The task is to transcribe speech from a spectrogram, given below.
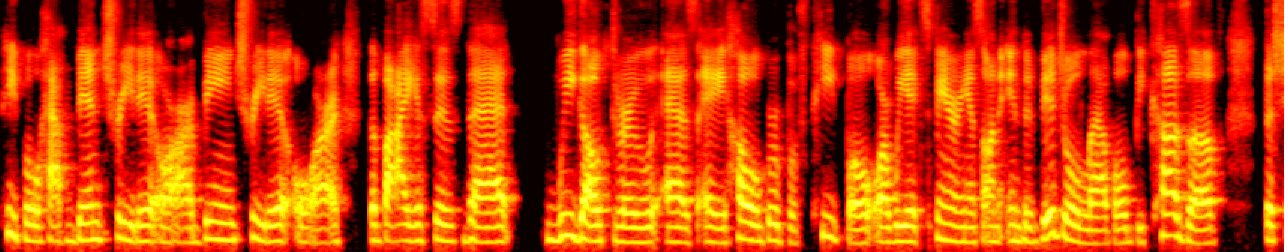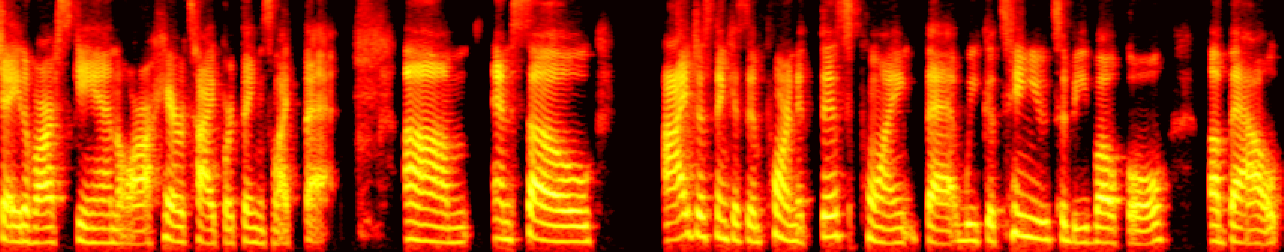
people have been treated or are being treated or the biases that we go through as a whole group of people or we experience on an individual level because of the shade of our skin or our hair type or things like that. Um, and so I just think it's important at this point that we continue to be vocal about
